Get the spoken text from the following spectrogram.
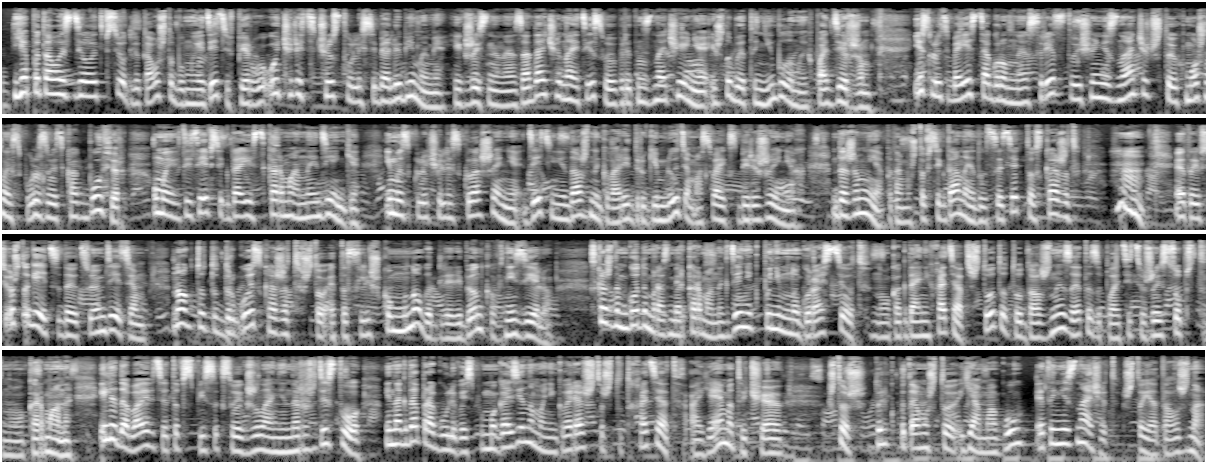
Я пыталась сделать все для того, чтобы мои дети в первую очередь чувствовали себя любимыми. Их жизненная задача – найти свое предназначение, и чтобы это ни было, мы их поддержим. Если у тебя есть огромные средства, еще не значит, что их можно использовать как буфер. У моих детей всегда есть карманные деньги. И мы заключили соглашение. Дети не должны говорить другим людям о своих сбережениях. Даже мне, потому что всегда найдутся те, кто скажет, «Хм, это и все, что Гейтсы дают своим детям». Ну а кто-то другой скажет, что это слишком много для ребенка в неделю. С каждым годом размер карманных денег понемногу растет, но когда они хотят что-то, то должны за это заплатить уже из собственного кармана или добавить это в список своих желаний на Рождество. Иногда, прогуливаясь по магазинам, они говорят, что что-то хотят, а я им отвечаю, что ж, только потому что я могу, это не значит, что я должна.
